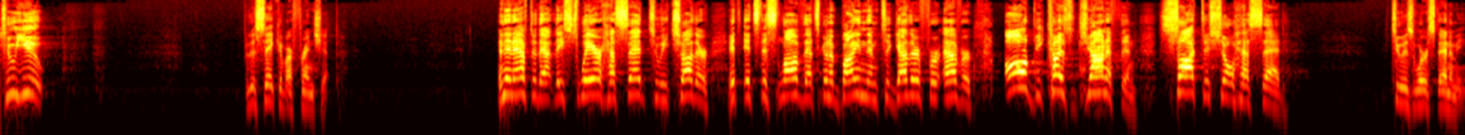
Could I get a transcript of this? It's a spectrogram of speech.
to you for the sake of our friendship. And then after that, they swear Hesed to each other. It, it's this love that's going to bind them together forever. All because Jonathan sought to show Hesed to his worst enemy.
